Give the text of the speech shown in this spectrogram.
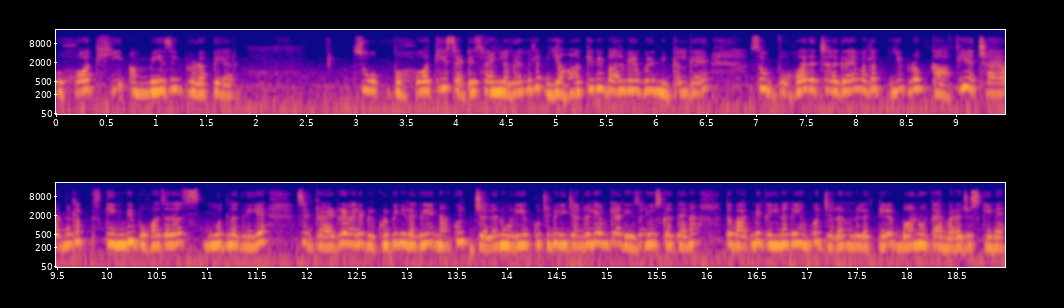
बहुत ही अमेजिंग प्रोडक्ट है यार। सो so, बहुत ही सेटिस्फाइंग लग रहा है। मतलब यहाँ के भी बाल मेरे पूरे निकल गए। सो so, बहुत अच्छा लग रहा है। मतलब ये प्रोडक्ट काफ़ी अच्छा है और मतलब स्किन भी बहुत ज़्यादा स्मूथ लग रही है। इसे ड्राई ड्राई वाले बिल्कुल भी नहीं लग रही है। ना कुछ जलन हो रही है कुछ भी नहीं। जनरली हम क्या रेजर यूज़ करते हैं ना तो बाद में कहीं ना कहीं हमको जलन होने लगती है। बर्न होता है हमारा जो स्किन है।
